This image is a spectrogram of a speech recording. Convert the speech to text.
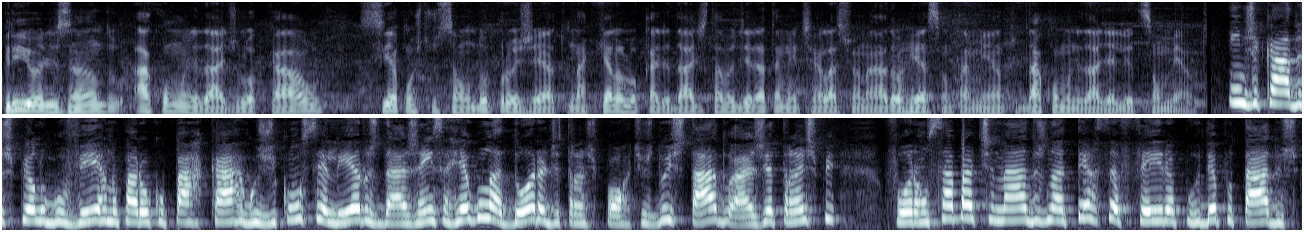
priorizando a comunidade local se a construção do projeto naquela localidade estava diretamente relacionada ao reassentamento da comunidade ali de São Bento. Indicados pelo governo para ocupar cargos de conselheiros da Agência Reguladora de Transportes do Estado, a AGETRANSP, foram sabatinados na terça-feira por deputados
